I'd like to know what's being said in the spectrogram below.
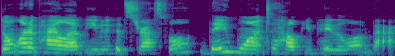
Don't let it pile up, even if it's stressful. They want to help you pay the loan back.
